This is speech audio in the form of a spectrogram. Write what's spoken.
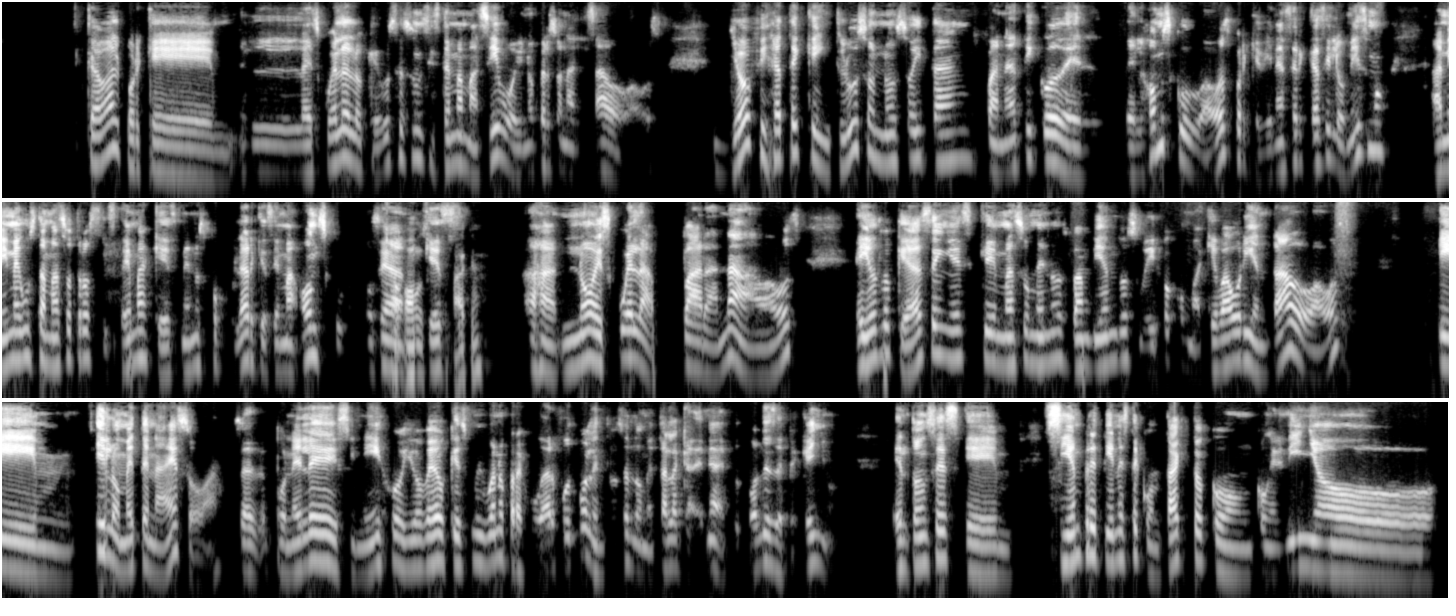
Cabal, porque la escuela lo que usa es un sistema masivo y no personalizado, vamos. Yo fíjate que incluso no soy tan fanático del, homeschool, vamos, porque viene a ser casi lo mismo. A mí me gusta más otro sistema que es menos popular, que se llama OnSchool. O sea, que es ajá, no escuela para nada, vamos. Ellos lo que hacen es que más o menos van viendo su hijo como a qué va orientado, vamos y, lo meten a eso. O sea, ponerle, si mi hijo yo veo que es muy bueno para jugar fútbol, entonces lo meto a la academia de fútbol desde pequeño. Entonces, em, siempre tiene este contacto con, el niño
